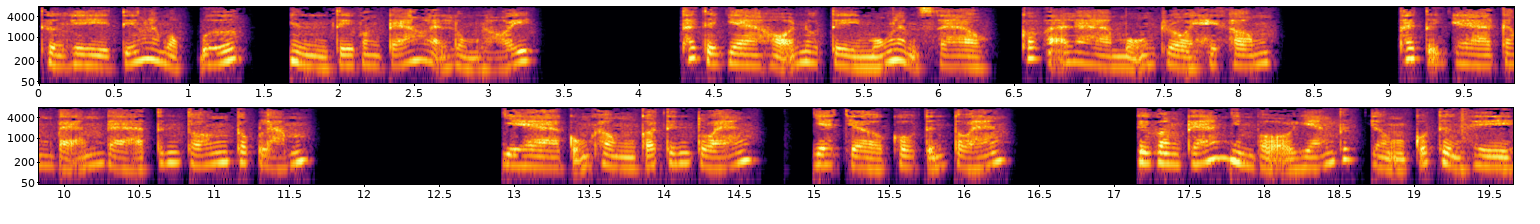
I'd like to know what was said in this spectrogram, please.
Thường hy tiến lên một bước, nhìn tiêu văn tráng lại lùng nói. Thái tử gia hỏi nô tỳ muốn làm sao, có phải là muộn rồi hay không? Thái tử gia căn bản đã tính toán tốt lắm. Gia cũng không có tính toán, gia chờ cô tính toán. Tiêu văn Tráng nhìn bộ dáng tức giận của Thường Hy,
